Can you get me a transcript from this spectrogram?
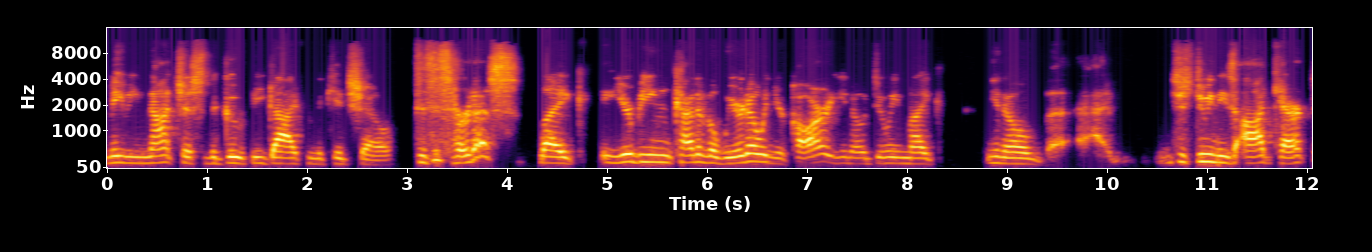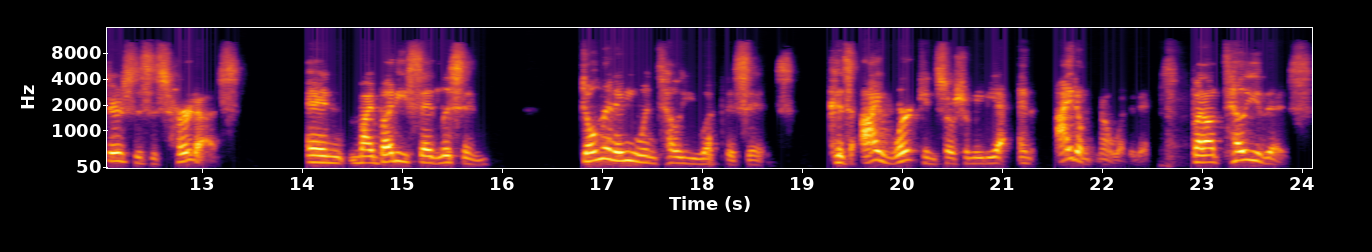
maybe not just the goofy guy from the kids show. Does this hurt us? Like you're being kind of a weirdo in your car, you know, doing like, you know, uh, just doing these odd characters. Does this hurt us? And my buddy said, listen, don't let anyone tell you what this is. Because I work in social media and I don't know what it is. But I'll tell you this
